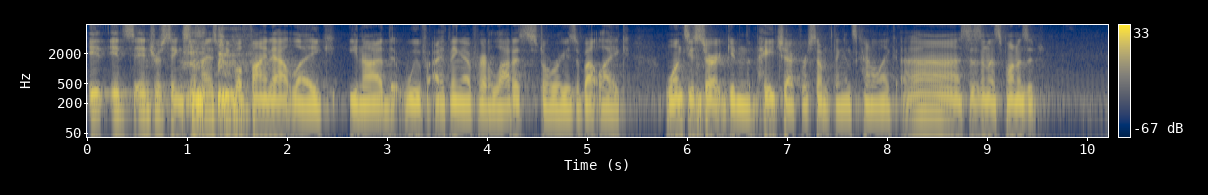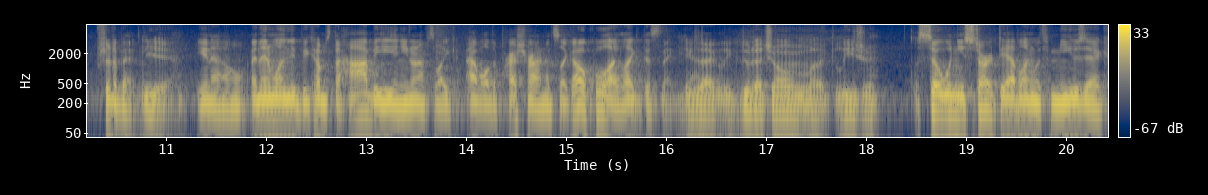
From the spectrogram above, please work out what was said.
It, it's interesting. Sometimes people find out, like you know, that we've. I think I've heard a lot of stories about like once you start getting the paycheck for something, it's kind of like ah, this isn't as fun as it should have been. Yeah, You know, and then when it becomes the hobby and you don't have to like have all the pressure on, it, it's like oh, cool, I like this thing. Exactly. Do that your own like leisure. So when you start dabbling with music,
